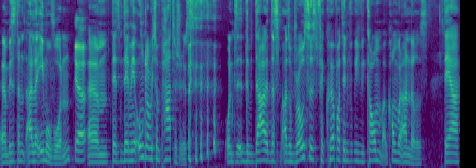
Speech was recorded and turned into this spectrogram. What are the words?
ja. Äh, bis es dann alle Emo wurden, ja. ähm, der, der, mir unglaublich sympathisch ist. Und äh, da, das, also Brosis verkörpert den wirklich wie kaum, kaum was anderes. Der,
